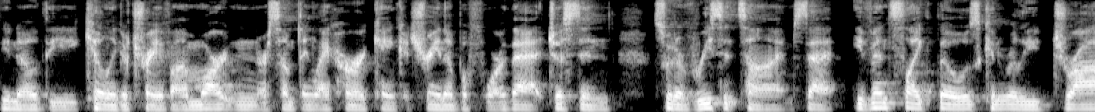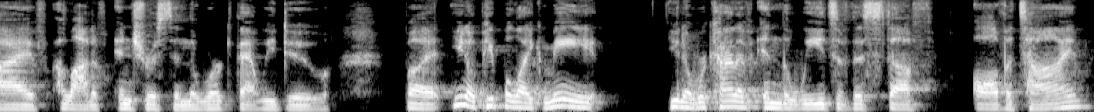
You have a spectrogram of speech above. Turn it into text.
you know, the killing of Trayvon Martin or something like Hurricane Katrina before that, just in sort of recent times, that events like those can really drive a lot of interest in the work that we do. But, you know, people like me, you know, we're kind of in the weeds of this stuff all the time.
